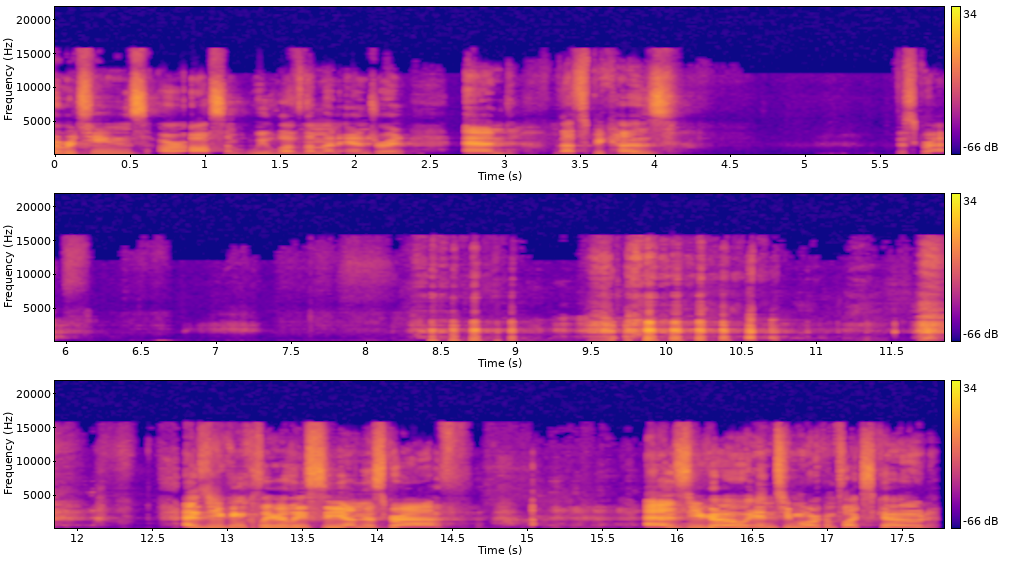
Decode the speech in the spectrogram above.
coroutines are awesome. We love them on Android. And that's because this graph. as you can clearly see on this graph, as you go into more complex code,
